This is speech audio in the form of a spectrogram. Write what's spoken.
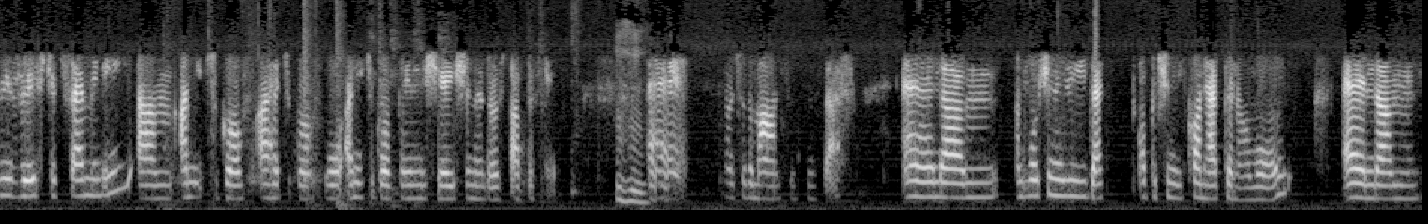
we're a very strict family. Um, I need to go. I had to go for. I need to go for initiation and those type of things, hmm and go to the mountains and stuff. And um, unfortunately, that opportunity can't happen no more. And um,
